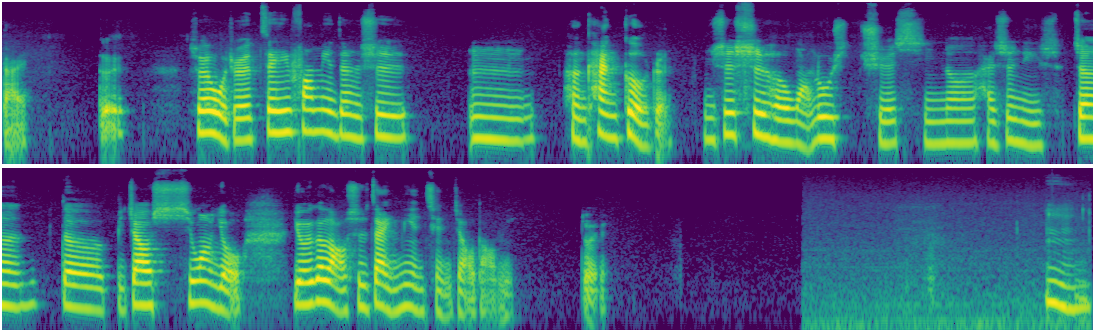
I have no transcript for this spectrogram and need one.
怠。对，所以我觉得这一方面真的是，嗯，很看个人，你是适合网络学习呢，还是你真的比较希望有有一个老师在你面前教导你，对，嗯，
